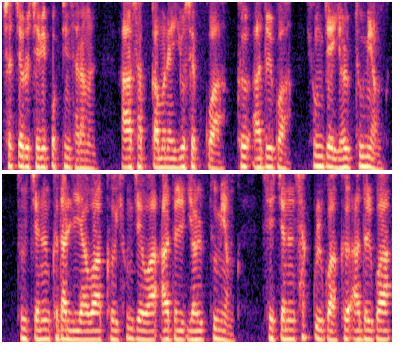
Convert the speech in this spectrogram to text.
첫째로 제비 뽑힌 사람은 아삽 가문의 요셉과 그 아들과 형제 12명, 둘째는 그달리아와 그 형제와 아들 12명, 셋째는 삭굴과 그 아들과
